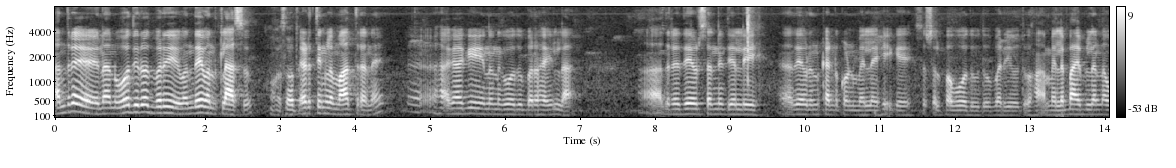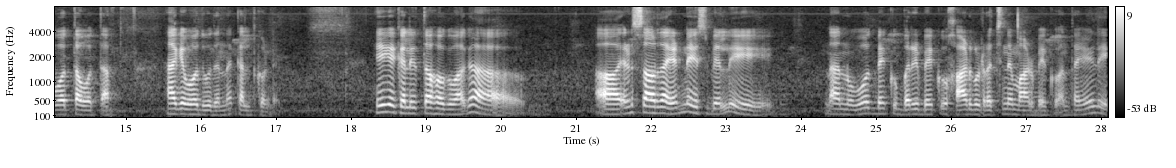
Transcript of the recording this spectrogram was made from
ಅಂದರೆ ನಾನು ಓದಿರೋದು ಬರೀ ಒಂದೇ ಒಂದು ಕ್ಲಾಸು. ಎರಡು ತಿಂಗಳು ಮಾತ್ರನೇ. ಹಾಗಾಗಿ ನನಗೆ ಓದು ಬರಹ ಇಲ್ಲ. ಆದರೆ ದೇವ್ರ ಸನ್ನಿಧಿಯಲ್ಲಿ ದೇವರನ್ನ ಕಂಡುಕೊಂಡ ಮೇಲೆ ಹೀಗೆ ಸ್ವ- ಸ್ವಲ್ಪ ಓದುವುದು ಬರೆಯುವುದು ಆಮೇಲೆ ಬೈಬಲನ್ನು ಓದ್ತಾ ಓದ್ತಾ ಹಾಗೆ ಓದುವುದನ್ನು ಕಲಿತ್ಕೊಂಡೆ. ಹೀಗೆ ಕಲಿತಾ ಹೋಗುವಾಗ ಎರಡು ಸಾವಿರದ ಎಂಟನೇ ಇಸ್ವಿಯಲ್ಲಿ ನಾನು ಓದಬೇಕು, ಬರಿಬೇಕು, ಹಾಡುಗಳು ರಚನೆ ಮಾಡಬೇಕು ಅಂತ ಹೇಳಿ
